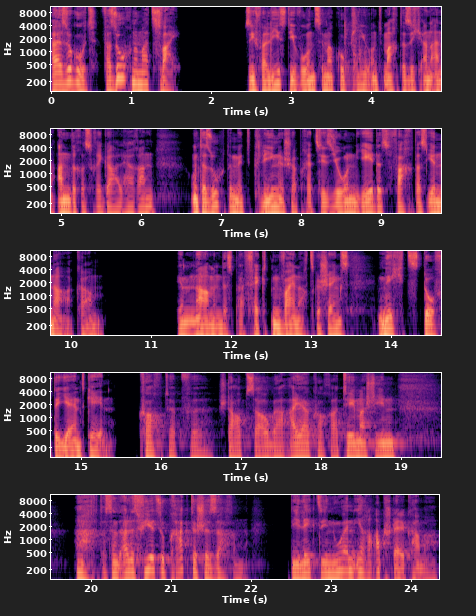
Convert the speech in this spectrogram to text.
Also gut, Versuch Nummer zwei. Sie verließ die Wohnzimmerkopie und machte sich an ein anderes Regal heran, untersuchte mit klinischer Präzision jedes Fach, das ihr nahe kam. Im Namen des perfekten Weihnachtsgeschenks, nichts durfte ihr entgehen. Kochtöpfe, Staubsauger, Eierkocher, Teemaschinen. Ach, das sind alles viel zu praktische Sachen. Die legt sie nur in ihre Abstellkammer,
